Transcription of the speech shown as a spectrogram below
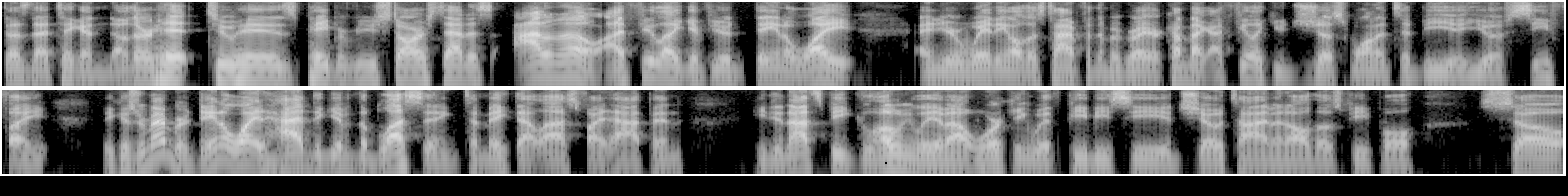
does that take another hit to his pay per view star status? I don't know. I feel like if you're Dana White and you're waiting all this time for the McGregor comeback, I feel like you just want it to be a UFC fight. Because remember, Dana White had to give the blessing to make that last fight happen. He did not speak glowingly about working with PBC and Showtime and all those people. So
